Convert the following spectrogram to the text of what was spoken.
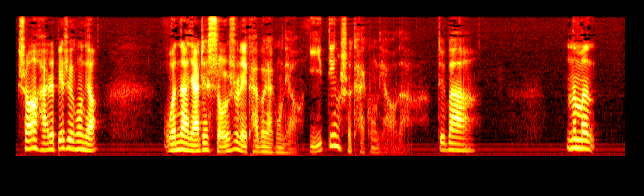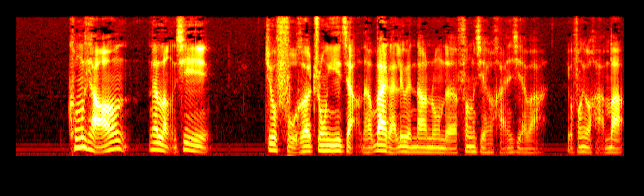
生完孩子别吹空调。问大家，这手术室里开不开空调？一定是开空调的，对吧？那么空调那冷气就符合中医讲的外感六淫当中的风邪和寒邪吧？有风有寒吧？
